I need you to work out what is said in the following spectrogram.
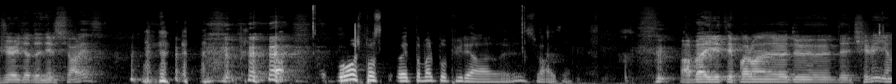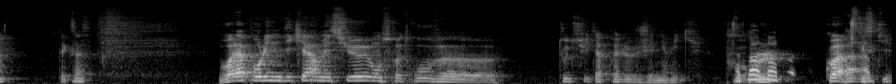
J'allais dire Daniel Suarez Bon, je pense qu'il doit être pas mal populaire euh, ouais, Suarez. Ah bah il était pas loin de- d'être chez lui, hein, Texas. Voilà pour l'IndyCar, messieurs. On se retrouve euh, tout de suite après le générique. pour Attends, le- attends, attends. Quoi Ah, Qu'est-ce qui-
